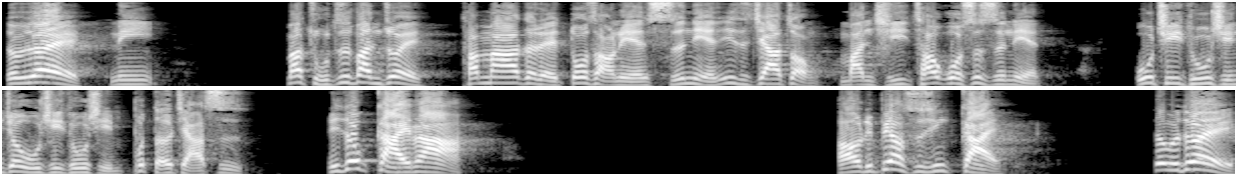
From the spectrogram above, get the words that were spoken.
对不对？你妈组织犯罪他妈的嘞！多少年？十年一直加重，满期超过四十年，无期徒刑就无期徒刑，不得假释。你都改嘛？好，你不要死刑改，对不对？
